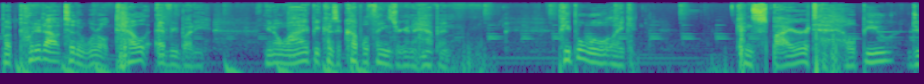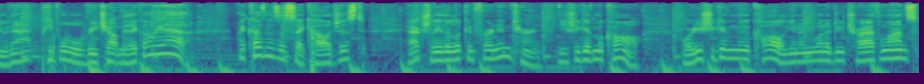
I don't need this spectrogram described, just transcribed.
But put it out to the world. Tell everybody. You know why? Because a couple things are going to happen. People will like conspire to help you do that. People will reach out and be like, "Oh yeah, my cousin's a psychologist. Actually, they're looking for an intern. You should give them a call. Or you should give them a call. You know, you want to do triathlons?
